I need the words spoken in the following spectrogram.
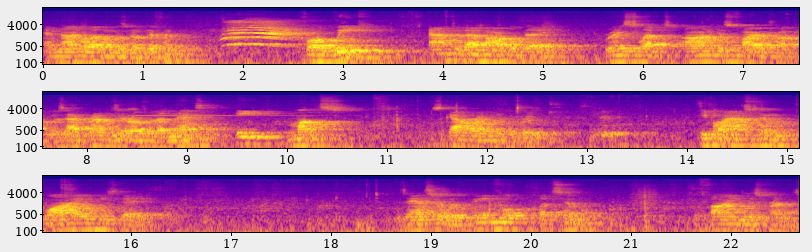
And 9-11 was no different. For a week, after that horrible day, Ray slept on his fire truck. He was at ground zero for the next eight months, scouring the debris. People asked him why he stayed. His answer was painful but simple to find his friends.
